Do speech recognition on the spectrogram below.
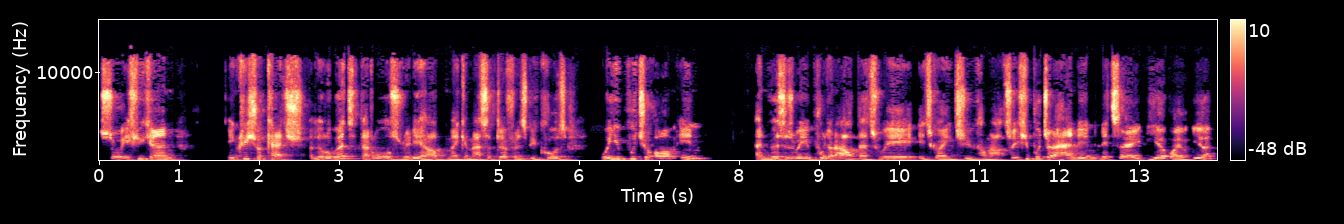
So if you can increase your catch a little bit, that will really help make a massive difference because where you put your arm in and versus where you pull it out, that's where it's going to come out. So if you put your hand in, let's say here by your ear,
